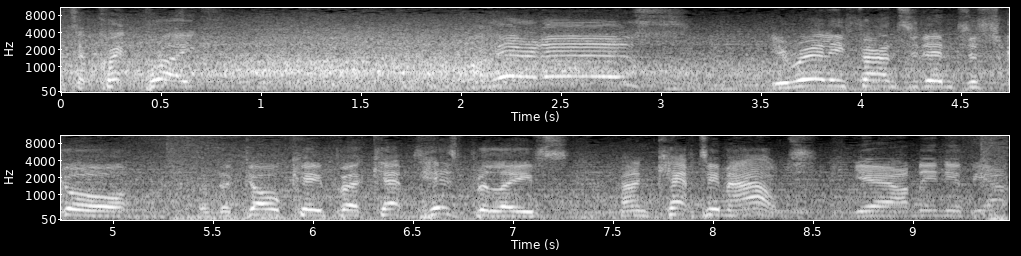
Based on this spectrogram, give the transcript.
It's a quick break. Well, here it is! You really fancied him to score, but the goalkeeper kept his beliefs and kept him out. Yeah, I mean, he'll be out.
